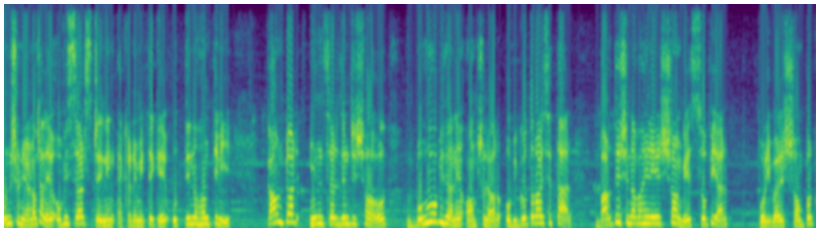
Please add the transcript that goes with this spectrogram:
উনিশশো নিরানব্বই সালে অফিসার্স ট্রেনিং একাডেমি থেকে উত্তীর্ণ হন তিনি। কাউন্টার ইনসার্জেন্টি সহ বহু অভিযানে অংশ নেওয়ার অভিজ্ঞতা রয়েছে তার। ভারতীয় সেনাবাহিনীর সঙ্গে সোফিয়ার পরিবারের সম্পর্ক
